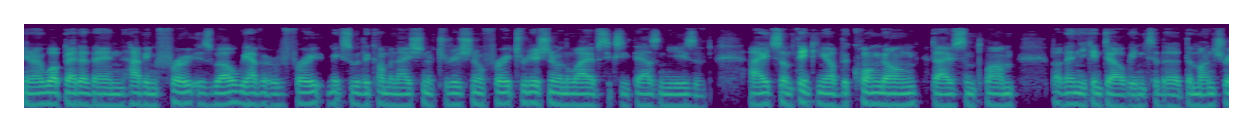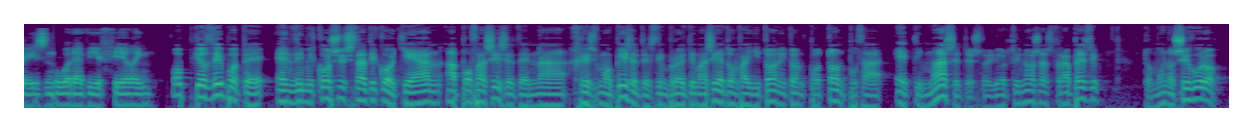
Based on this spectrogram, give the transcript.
You know, what better than having fruit as well? We have it with fruit mixed with a combination of traditional fruit, traditional in the way of 60,000 years of age. So I'm thinking of the Kwangdong, Davison plum, but then you can delve into the, the munchies and whatever you're feeling. Οποιοδήποτε ενδυμικό συστατικό και αν αποφασίσετε να χρησιμοποιήσετε στην προετοιμασία των φαγητών ή των ποτών που θα ετοιμάσετε στο γιορτινό σας τραπέζι, το μόνο σίγουρο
